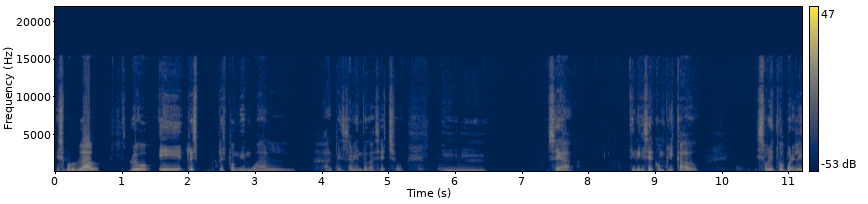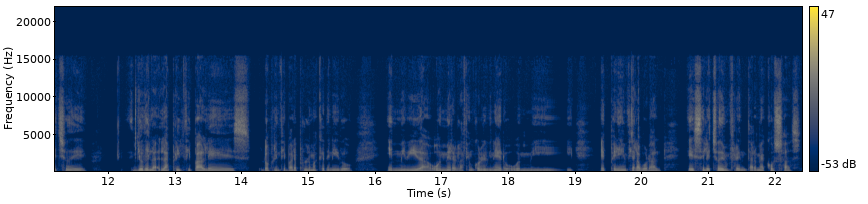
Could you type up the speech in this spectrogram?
Eso por un lado. Luego, eh, respondiendo al, pensamiento que has hecho, mm, o sea, tiene que ser complicado, sobre todo por el hecho de, yo de las principales, los principales problemas que he tenido en mi vida o en mi relación con el dinero o en mi experiencia laboral es el hecho de enfrentarme a cosas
